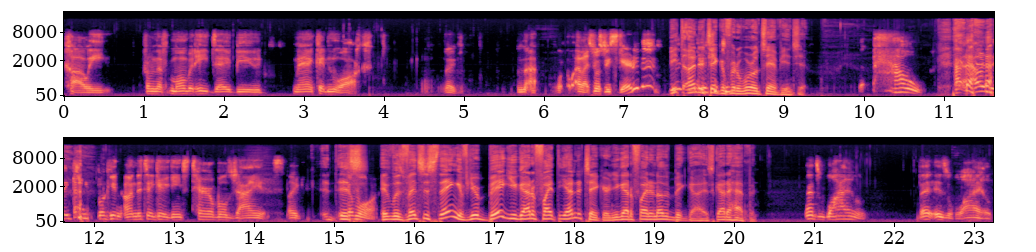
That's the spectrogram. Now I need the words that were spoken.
Khali from the moment he debuted. Man couldn't walk. Like, not, am I supposed to be scared of that? Beat the Undertaker for the World Championship. How? How, how do they keep booking Undertaker against terrible giants? Like, it's, come on. It was Vince's thing. If you're big, you got to fight the Undertaker. And you got to fight another big guy. It's got to happen. That's wild. That is wild.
